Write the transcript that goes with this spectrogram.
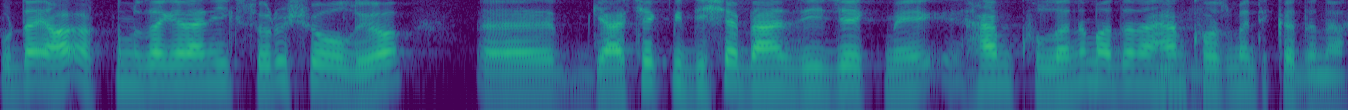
burada aklımıza gelen ilk soru şu oluyor. e, gerçek bir dişe benzeyecek mi? Hem kullanım adına hem kozmetik adına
